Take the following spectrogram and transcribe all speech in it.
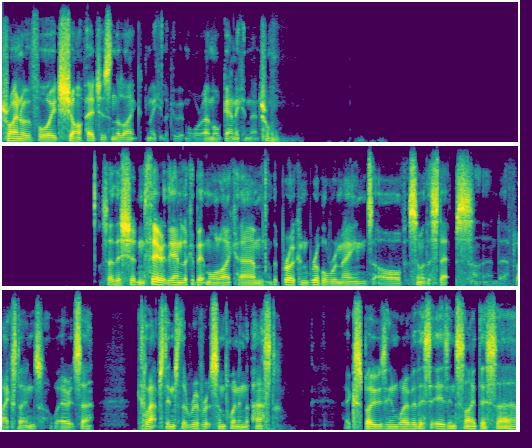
trying to avoid sharp edges and the like make it look a bit more um, organic and natural. So this should, in theory, at the end look a bit more like um, the broken rubble remains of some of the steps and uh, flagstones where it's uh, collapsed into the river at some point in the past, exposing whatever this is inside this uh,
